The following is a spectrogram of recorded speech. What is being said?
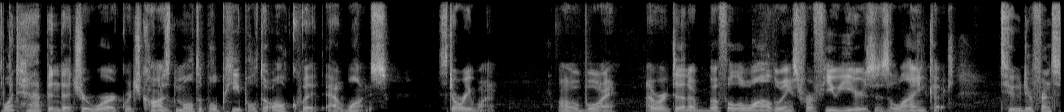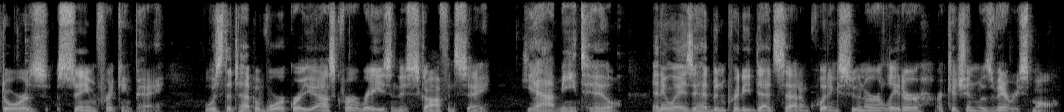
What happened at your work which caused multiple people to all quit at once? Story 1. Oh boy. I worked at a Buffalo Wild Wings for a few years as a line cook. Two different stores, same freaking pay. It was the type of work where you ask for a raise and they scoff and say, Yeah, me too. Anyways, I had been pretty dead set on quitting sooner or later. Our kitchen was very small.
